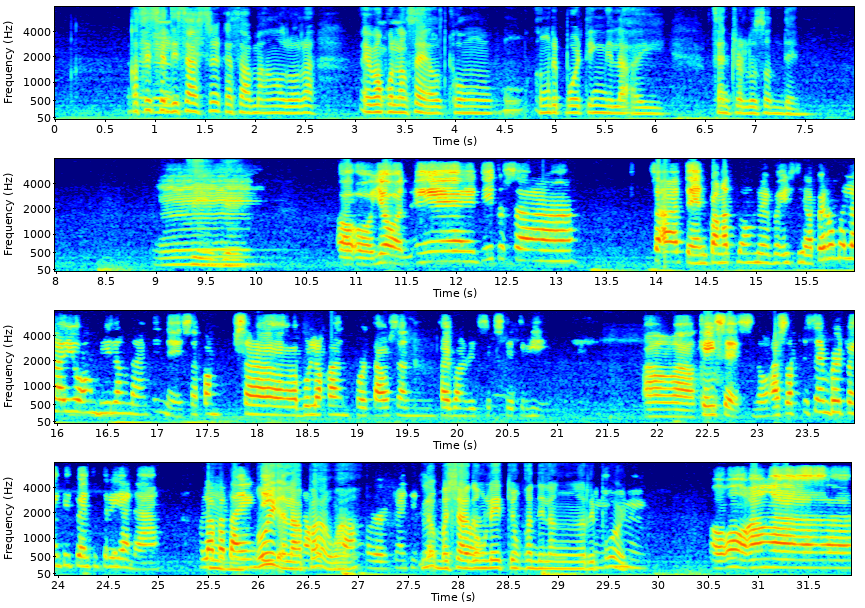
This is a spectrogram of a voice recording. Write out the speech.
Kasi sa disaster kasama ang Aurora. Ewan ko lang sa health kung ang reporting nila ay Central Luzon din. Sige. Mm. Oo, yon. Eh, dito sa sa atin, pangatlong Nueva Ecija, pero malayo ang bilang natin eh. Sa, sa Bulacan, 4,563 ang ah, cases. No? As of December 2023 yan ah. Wala pa Mhm. tayong Uy, data wala na pa, wa. for 2024. Wala, Masyadong late yung kanilang report. Mhm. Oo, ang ah,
